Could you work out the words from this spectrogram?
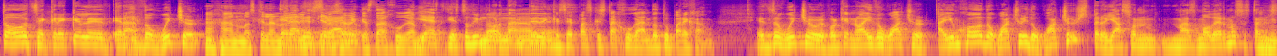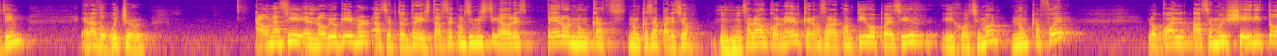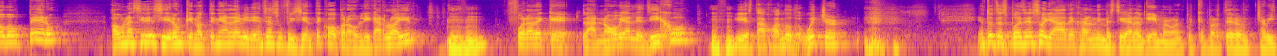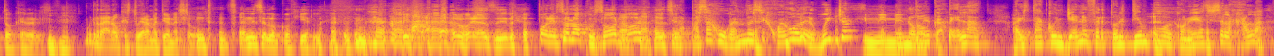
todo se cree que le, era The Witcher. Ajá, nomás que la novia ni siquiera sabe que está jugando. y esto es importante de que sepas que está jugando tu pareja. Es The Witcher, porque no hay The Watcher. Hay un juego The Watcher y The Watchers, pero ya son más modernos, están en Steam. Era The Witcher. Aún así, el novio gamer aceptó entrevistarse con los investigadores, pero nunca, nunca se apareció. Se hablaron con él, queremos hablar contigo, puedes ir. Y dijo, Simón, nunca fue. Lo cual hace muy shady todo, pero Aún así decidieron que no tenían la evidencia suficiente como para obligarlo a ir. Fuera de que la novia les dijo y estaba jugando The Witcher. Entonces, después de eso, ya dejaron de investigar al gamer, porque aparte era un chavito que era muy raro que estuviera metido en esto. Ni se lo cogía. Por eso lo acusó, ¿no? Se la pasa jugando ese juego del Witcher y ni me no toca. me pela. Ahí está con Jennifer todo el tiempo. Con ella sí se la jala.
